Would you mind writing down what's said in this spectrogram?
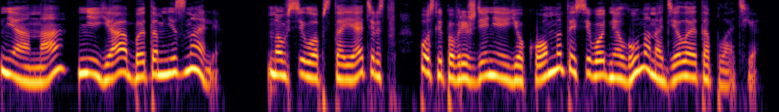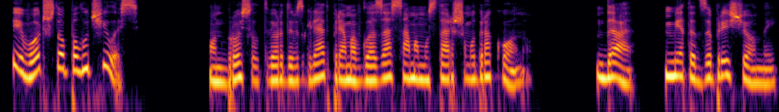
Ни она, ни я об этом не знали. Но в силу обстоятельств, после повреждения ее комнаты, сегодня Луна надела это платье. И вот что получилось». Он бросил твердый взгляд прямо в глаза самому старшему дракону. «Да, метод запрещенный,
